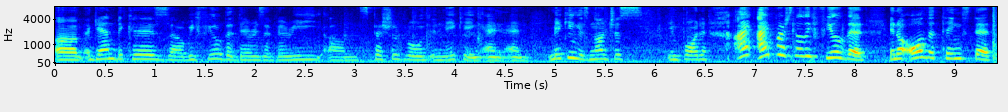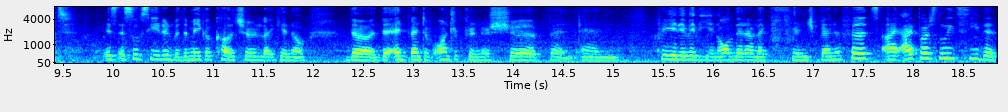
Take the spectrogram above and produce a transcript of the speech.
Um, again, because uh, we feel that there is a very um, special role in making, and, and making is not just important. I, I personally feel that you know all the things that is associated with the maker culture, like you know the the advent of entrepreneurship and, and creativity and all that are like fringe benefits. I, I personally see that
